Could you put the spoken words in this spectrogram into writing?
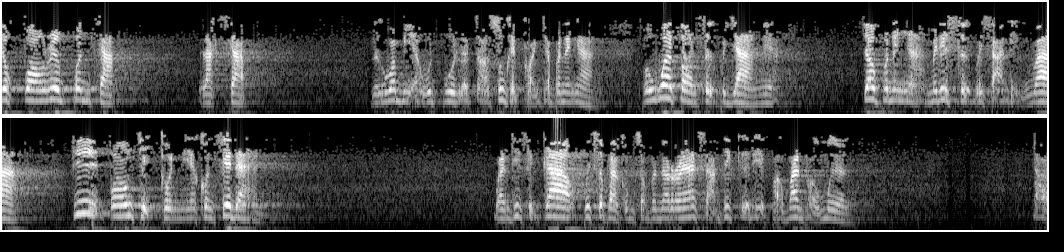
ยกฟ้องเรื่องปล้นทรัพย์ลักทรัพย์ หรือว่ามีอาวุธปืนและต่อสู้ขัดขวางเจ้าพนักงาน เพราะว่าตอนสืบพยานเนี่ย เจ้าพนักงานไม่ได้สืบไปศาลเห็นว่า ที่ฟ้องเจ็ดคนเนี้คนเสื้อแดงวันที่สิบเก้าพฤษภาคมสองพันห้าร้อยสามที่เกิดเหตุเผาบ้านเผาเมือง ต่อ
